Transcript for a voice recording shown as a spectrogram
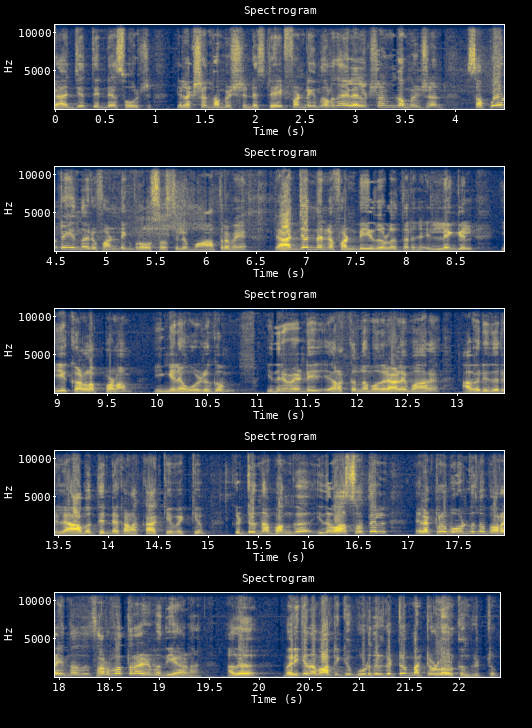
രാജ്യത്തിന്റെ സോഷ്യ ഇലക്ഷൻ കമ്മീഷന്റെ സ്റ്റേറ്റ് ഫണ്ടിങ് എന്ന് പറഞ്ഞാൽ ഇലക്ഷൻ കമ്മീഷൻ സപ്പോർട്ട് ചെയ്യുന്ന ഒരു ഫണ്ടിങ് പ്രോസസ്സിൽ മാത്രമേ രാജ്യം തന്നെ ഫണ്ട് ചെയ്തുള്ള തിരഞ്ഞ ഇല്ലെങ്കിൽ ഈ കള്ളപ്പണം ഇങ്ങനെ ഒഴുകും. ഇതിനുവേണ്ടി ഇറക്കുന്ന മുതലാളിമാർ അവരിതൊരു ലാഭത്തിന്റെ കണക്കാക്കി വയ്ക്കും കിട്ടുന്ന പങ്ക് ഇത് വാസ്തവത്തിൽ ഇലക്ട്രൽ ബോണ്ട് എന്ന് പറയുന്നത് സർവത്ര അഴിമതിയാണ്. അത് ഭരിക്കുന്ന പാർട്ടിക്ക് കൂടുതൽ കിട്ടും മറ്റുള്ളവർക്കും കിട്ടും.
